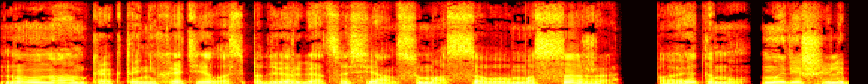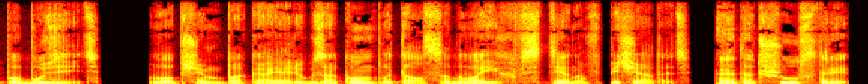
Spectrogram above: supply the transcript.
Ну, нам как-то не хотелось подвергаться сеансу массового массажа, поэтому мы решили побузить. В общем, пока я рюкзаком пытался двоих в стену впечатать, этот шустрик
